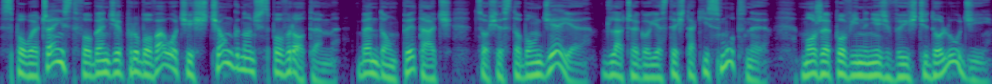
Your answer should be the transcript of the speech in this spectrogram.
Społeczeństwo będzie próbowało cię ściągnąć z powrotem. Będą pytać, co się z tobą dzieje, dlaczego jesteś taki smutny, może powinieneś wyjść do ludzi.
